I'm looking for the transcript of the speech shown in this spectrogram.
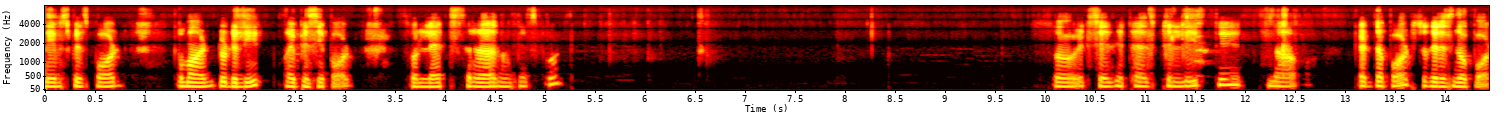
namespace pod command to delete my busy pod. So let's run this code. So it says it has deleted now. Get the pod, so there is no pod.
